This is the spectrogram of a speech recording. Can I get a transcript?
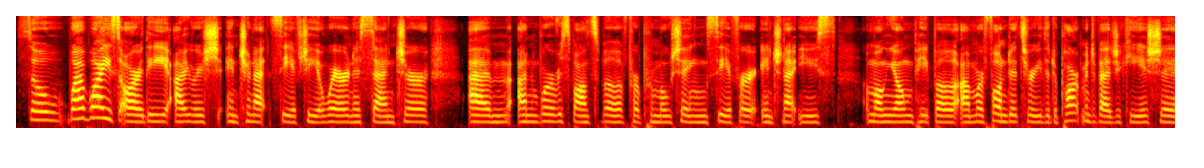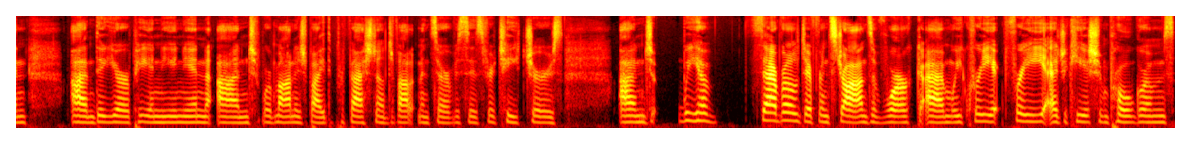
So, WebWise are the Irish Internet Safety Awareness Centre um, and we're responsible for promoting safer internet use among young people. And we're funded through the Department of Education and the European Union, and we're managed by the Professional Development Services for Teachers. And we have several different strands of work. Um, we create free education programs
